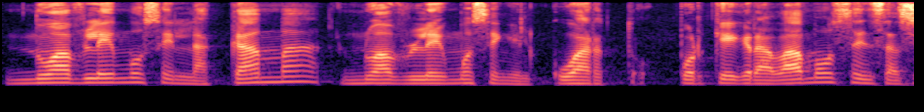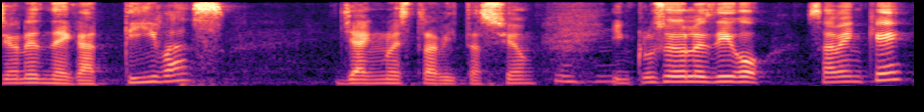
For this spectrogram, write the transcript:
no hablemos en la cama, no hablemos en el cuarto, porque grabamos sensaciones negativas ya en nuestra habitación. Incluso yo les digo, ¿saben qué?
